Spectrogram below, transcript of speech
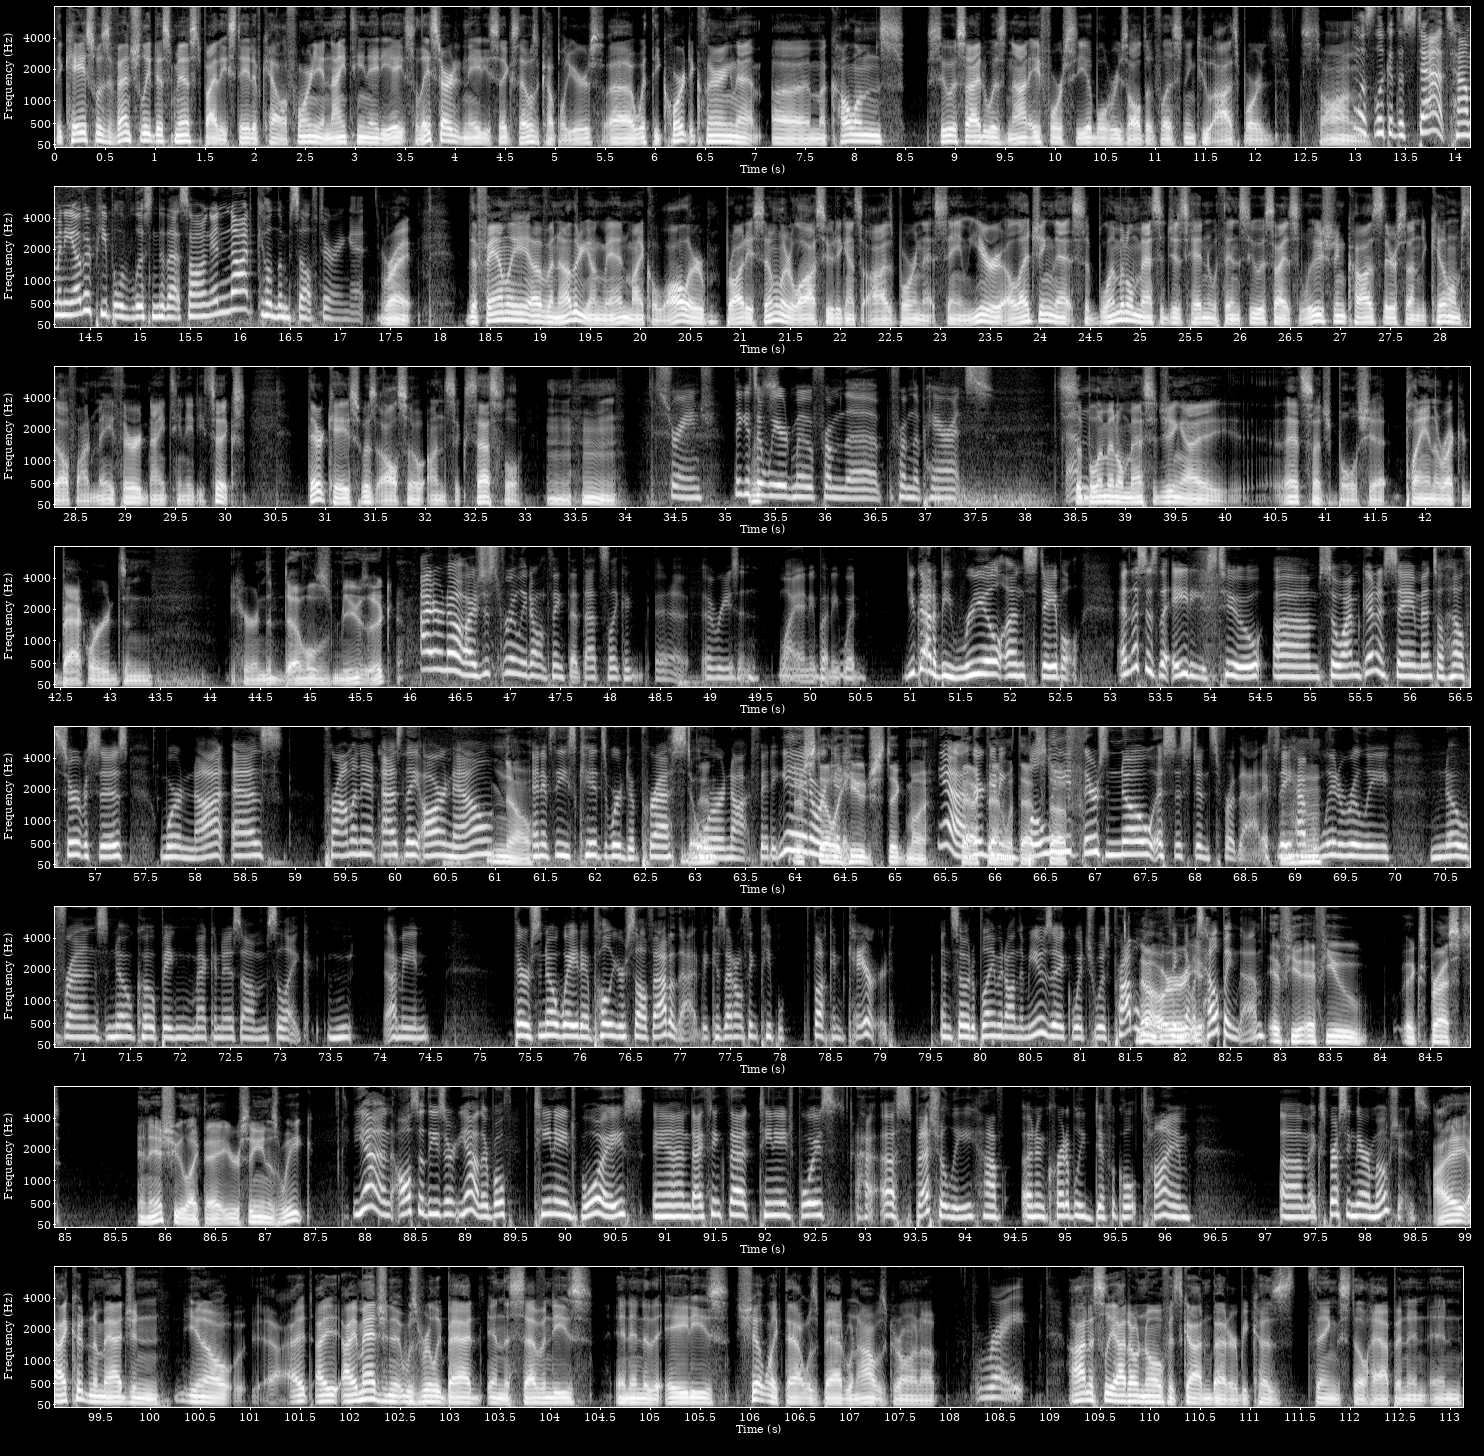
The case was eventually dismissed by the state of California in 1988. So they started in 86. That was a couple years. Uh, with the court declaring that uh, McCollum's suicide was not a foreseeable result of listening to Osbourne's song. let's look at the stats. How many other people have listened to that song and not killed themselves during it? Right. The family of another young man, Michael Waller, brought a similar lawsuit against Osbourne that same year, alleging that subliminal messages hidden within Suicide Solution caused their son to kill himself on May 3rd, 1986. Their case was also unsuccessful. Mm-hmm. Strange. I think it's a weird move from the from the parents. Subliminal messaging. I. That's such bullshit. Playing the record backwards and hearing the devil's music. I don't know. I just really don't think that that's like a uh, a reason why anybody would. You got to be real unstable. And this is the 80s too. Um, so I'm going to say mental health services were not as prominent as they are now. No. And if these kids were depressed Then or not fitting in There's or still a huge stigma yeah, back they're then getting with that bullied. stuff. There's no assistance for that. If they have Mhm. literally no friends, no coping mechanisms, like, I mean, there's no way to pull yourself out of that because I don't think people fucking cared. And so to blame it on the music, which was probably No, the thing that was it- helping them. If you if you expressed an issue like that, you're seen as weak. Yeah, and also these are yeah, they're both teenage boys, and I think that teenage boys, ha- especially, have an incredibly difficult time um, expressing their emotions. I, I couldn't imagine, you know, I, I, I imagine it was really bad in the 70s and into the 80s. Shit like that was bad when I was growing up. Right. Honestly, I don't know if it's gotten better because things still happen and, and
